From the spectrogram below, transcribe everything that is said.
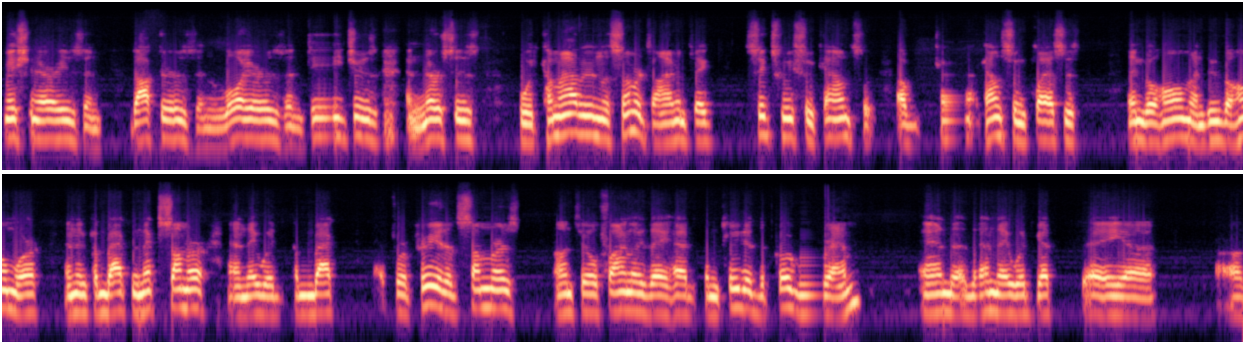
missionaries and doctors and lawyers and teachers and nurses who would come out in the summertime and take six weeks of counsel of counseling classes, then go home and do the homework, and then come back the next summer, and they would come back for a period of summers until finally they had completed the program, and uh, then they would get a uh, a,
